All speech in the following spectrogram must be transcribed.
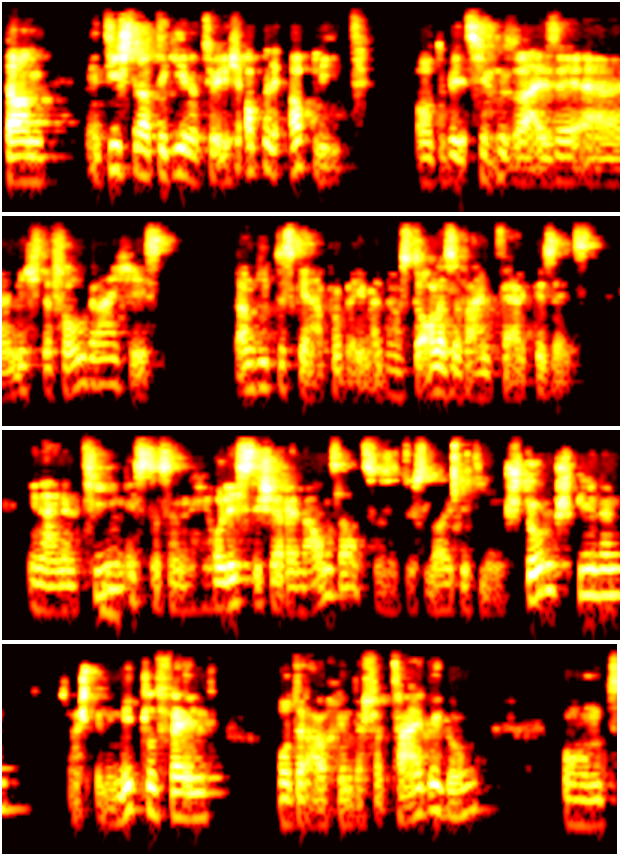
dann, wenn die Strategie natürlich abliegt oder beziehungsweise äh, nicht erfolgreich ist, dann gibt es genau Probleme. Dann hast du alles auf ein Pferd gesetzt. In einem Team mhm. ist das ein holistischerer Ansatz, also das Leute, die im Sturm spielen, zum Beispiel im Mittelfeld oder auch in der Verteidigung. Und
